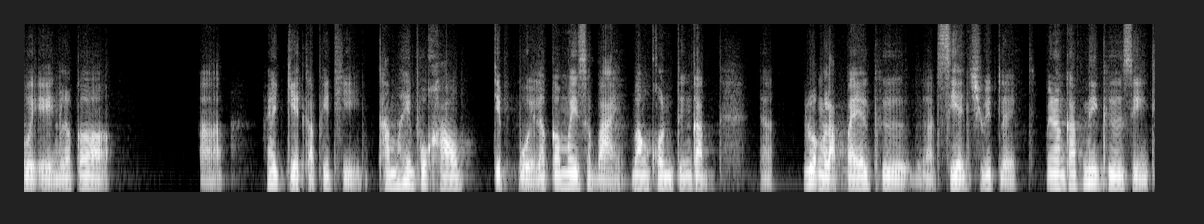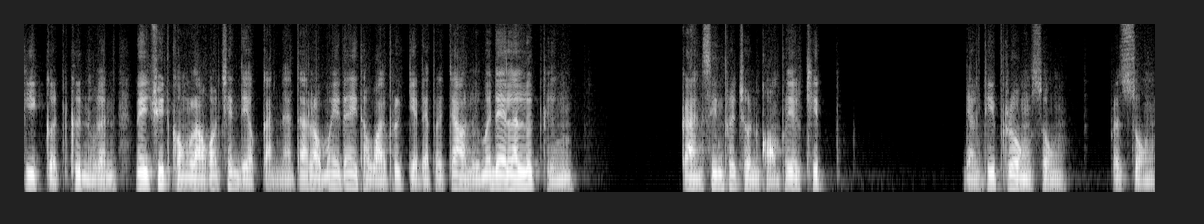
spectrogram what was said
ตัวเองแล้วก็ให้เกียรติกับพิธีทำให้พวกเขาเจ็บป่วยแล้วก็ไม่สบาย บางคนถึงกับนะล่วงหลับไปก็คือเสียชีวิตเลยพี่น้องครับนี่คือสิ่งที่เกิดขึ้นเหมือนในชีวิตของเราก็เช่นเดียวกันนะถ้าเราไม่ได้ถวายพระเกียรติแด่พระเจ้า หรือไม่ได้ระลึกถึง การสิ้นพระชนของพระเยซูคริสต์อย่างที่พระองค์ทรงประสงค์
